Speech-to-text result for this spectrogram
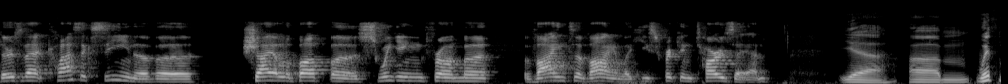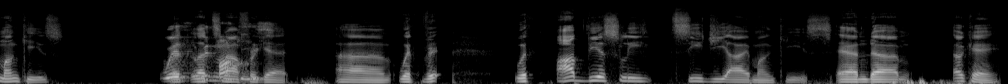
there's that classic scene of uh, Shia LaBeouf uh, swinging from uh, vine to vine like he's freaking Tarzan Yeah. Um, with monkeys. with Let, us not forget. Um, with vi- with obviously CGI monkeys and um, okay.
